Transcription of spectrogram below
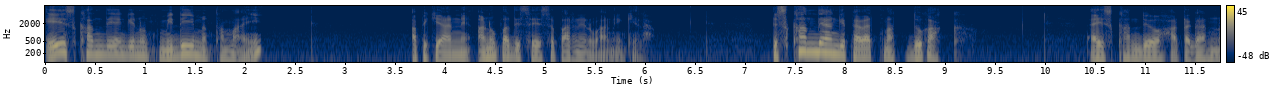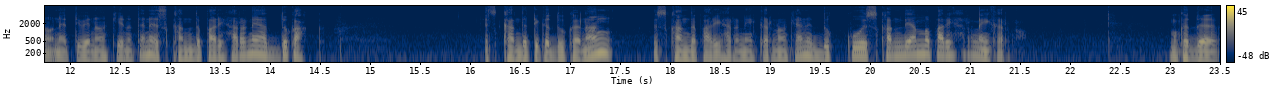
ඒ ස්කන්ධයගෙනුත් මිදීම තමයි අපි කියන්නේ අනුපදිශේෂ පරිනිර්වාණය කියලා. ස්කන්ධයන්ගේ පැවැත්මත් දුකක්. ඒ ස්කන්ධය හට ගන්නව නැති වෙනවා කියන තැන ස්කන්ධ පරිහරණයක් දුකක්. ස්කන්ධ ටික දුක නම් ස්කන්ධ පරිහරණය කරනවා කියන්නේ දුක් වූ ස්කන්ධයන්ම පරිහරණය කරනවා. මොකද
